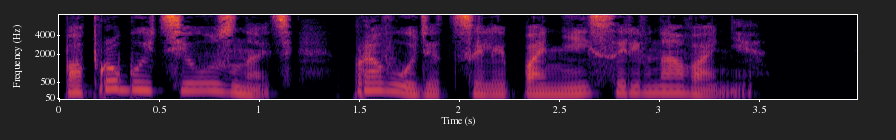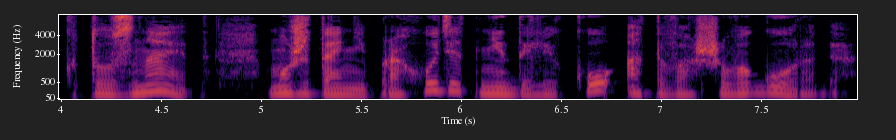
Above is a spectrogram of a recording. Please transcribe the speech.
Попробуйте узнать, проводятся ли по ней соревнования. Кто знает, может, они проходят недалеко от вашего города.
